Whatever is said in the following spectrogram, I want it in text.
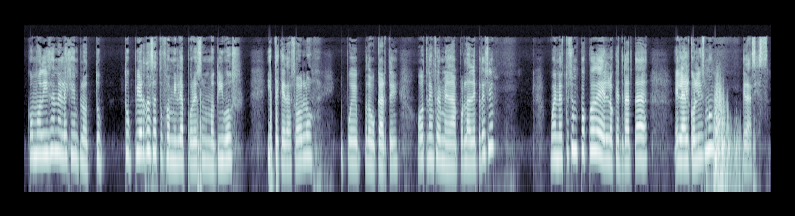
Como dice en el ejemplo, tú, tú pierdes a tu familia por esos motivos y te quedas solo y puede provocarte otra enfermedad por la depresión. Bueno, esto es un poco de lo que trata el alcoholismo. Gracias.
